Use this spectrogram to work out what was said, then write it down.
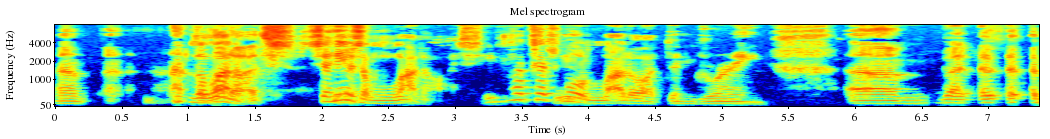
um, uh, the, The Luddites. Luddites. So he was a Luddite. He was perhaps more Luddite than Green. Um, but a, a, a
